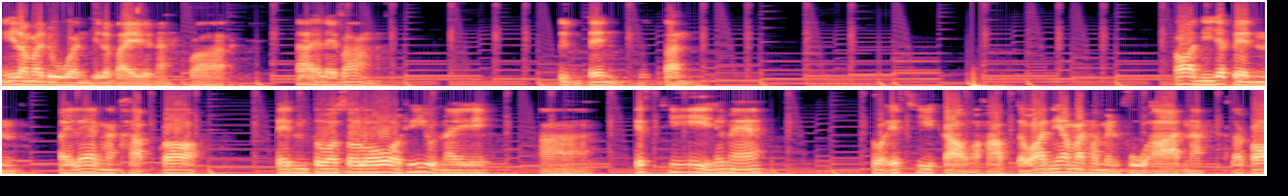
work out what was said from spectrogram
นี่เรามาดูกันทีละใบเลยนะว่าได้อะไรบ้าง ตื่นเต้นมือสั่นก็อันนี้จะเป็นใบแรกนะครับ ก็ เป็นตัวโซโลที่อยู่ในอ่า ST ใช่ไหมตัว ST เก่าอะครับ แต่ว่าอันนี้เอามาทำเป็น Full Art นะ แล้วก็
